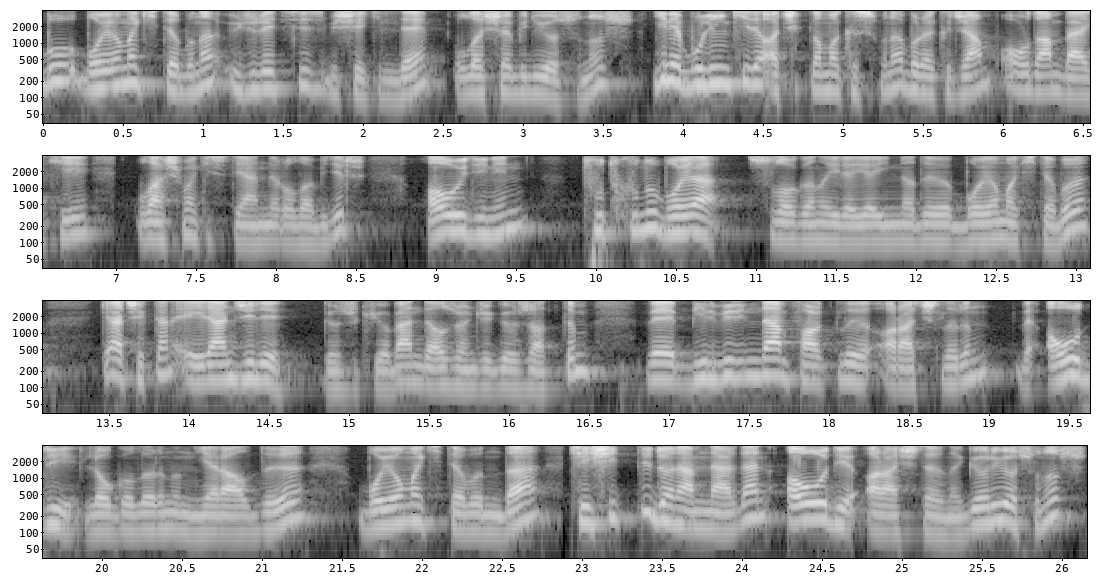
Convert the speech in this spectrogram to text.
Bu boyama kitabına ücretsiz bir şekilde ulaşabiliyorsunuz. Yine bu linki de açıklama kısmına bırakacağım. Oradan belki ulaşmak isteyenler olabilir. Audi'nin tutkunu boya sloganıyla yayınladığı boyama kitabı gerçekten eğlenceli gözüküyor. Ben de az önce göz attım ve birbirinden farklı araçların ve Audi logolarının yer aldığı boyama kitabında çeşitli dönemlerden Audi araçlarını görüyorsunuz.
